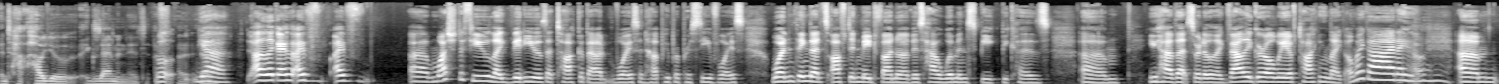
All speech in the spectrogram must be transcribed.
and h- how you examine it. Well, I- yeah. Uh, like I've I've I've um, watched a few like videos that talk about voice and how people perceive voice. One thing that's often made fun of is how women speak because um, you have that sort of like valley girl way of talking, like "Oh my god," I um,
